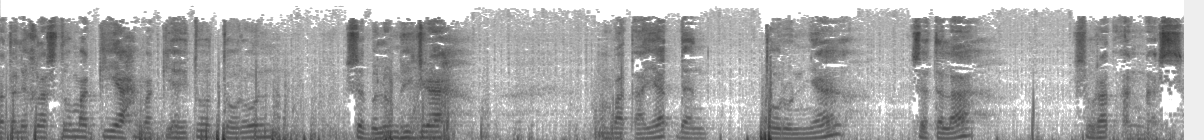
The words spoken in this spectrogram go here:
surat Al-Ikhlas itu makkiyah. Makkiyah itu turun sebelum hijrah. Empat ayat dan turunnya setelah surat An-Nas.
